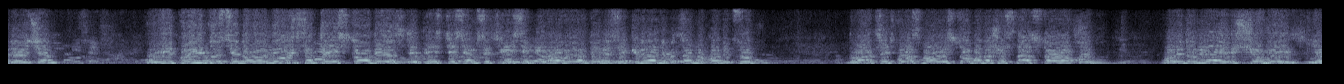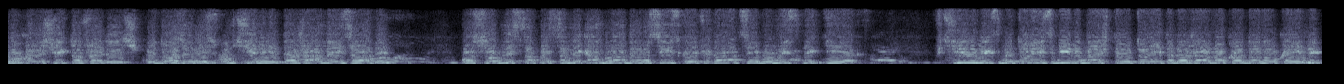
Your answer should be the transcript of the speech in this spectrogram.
Федоровича у відповідності до вимог статей 111, 278 і глави 11 Кримінального процесуального кодексу. 28 листопада 16 року повідомляю, що ви, Янукович Віктор Федорович, підозрюєтесь у вчиненні державної зради, особисто представникам влади Російської Федерації в умисних діях, вчинених з метою зміни меж території та державного кордону України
